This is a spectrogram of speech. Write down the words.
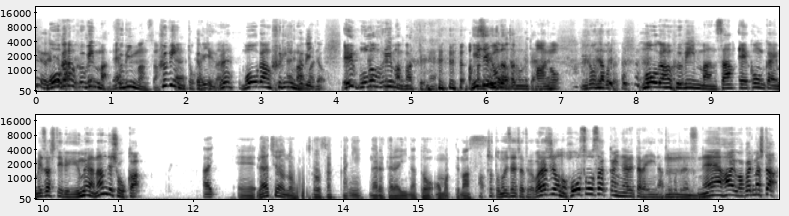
モーガン・フビンマンね。フビンマンさんフビンとか言ってるね。モーガン・フリーマン。え、モーガン・フリーマンがっていうね。24だったのみたいなね。いろんなこと。モーガン・フビンマンさん、えー今回目指している夢は何でしょうか？はい。えーラジオの放送作家になれたらいいなと思ってまあすちょ。っとノイズになっちゃったけど、ラジオの放送作家になれたらいいなということですね。はい、わかりました。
